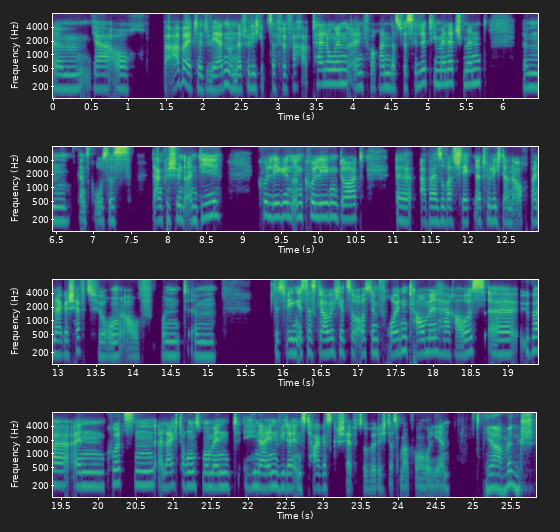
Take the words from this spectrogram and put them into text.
ähm, ja auch bearbeitet werden. Und natürlich gibt es dafür Fachabteilungen, allen voran das Facility Management. Ähm, ganz großes Dankeschön an die Kolleginnen und Kollegen dort. Äh, aber sowas schlägt natürlich dann auch bei einer Geschäftsführung auf. Und ähm, deswegen ist das, glaube ich, jetzt so aus dem Freudentaumel heraus äh, über einen kurzen Erleichterungsmoment hinein wieder ins Tagesgeschäft, so würde ich das mal formulieren. Ja, Mensch,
